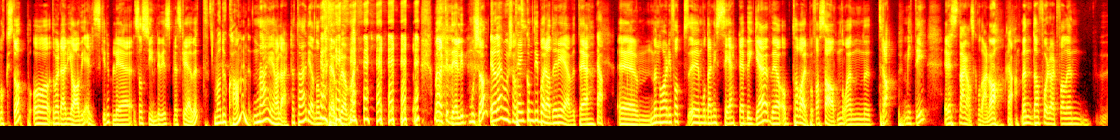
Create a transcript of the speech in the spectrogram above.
vokste opp, og det var der Ja, vi elsker ble, sannsynligvis ble skrevet. Hva du kan? Nei, jeg har lært dette her gjennom TV-programmet. Men er ikke det litt morsomt? Ja, det er morsomt. Tenk om de bare hadde revet det. Ja. Eh, men nå har de fått eh, modernisert det bygget ved å ta vare på fasaden og en trapp midt i. Resten er ganske moderne, da. Ja. Men da får du i hvert fall en eh,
